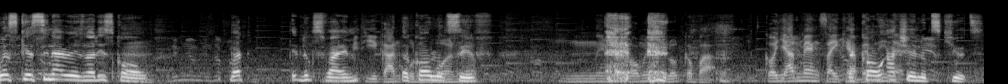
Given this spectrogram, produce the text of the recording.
Worst case scenario is not this cow. Mm. But it looks fine. The cow looks safe. The cow actually looks cute.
